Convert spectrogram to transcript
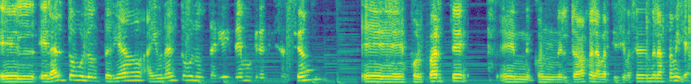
El, alto voluntariado, hay un alto voluntariado y democratización eh, por parte con el trabajo de la participación de la familia.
